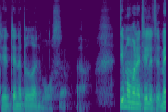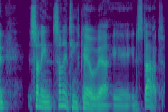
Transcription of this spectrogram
det, den er bedre end vores. Ja. Ja. Det må man have tillid til. Men sådan en, sådan en ting kan jo være øh, en start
